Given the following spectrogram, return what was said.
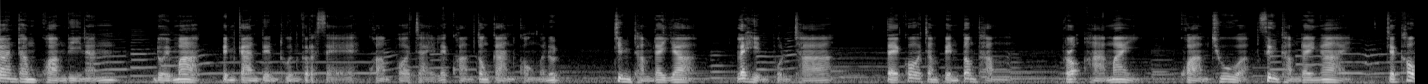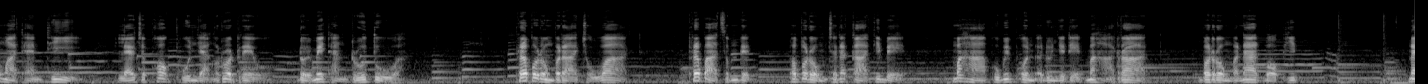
การทำความดีนั้น โดยมากเป็นการเดินทวนกระแสความพอใจและความต้องการของมนุษย์ จึงทำได้ยากและเห็นผลช้า แต่ก็จำเป็นต้องทำเพราะหาไม่ ความชั่วซึ่งทำได้ง่าย จะเข้ามาแทนที่ แล้วจะพอกพูนอย่างรวดเร็ว โดยไม่ทันรู้ตัว พระบรมราโชวาท พระบาทสมเด็จ พระบรมชนากาธิเบศรมหาภูมิพลอดุลยเดชมหาราช บรมนาถบพิตรใน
